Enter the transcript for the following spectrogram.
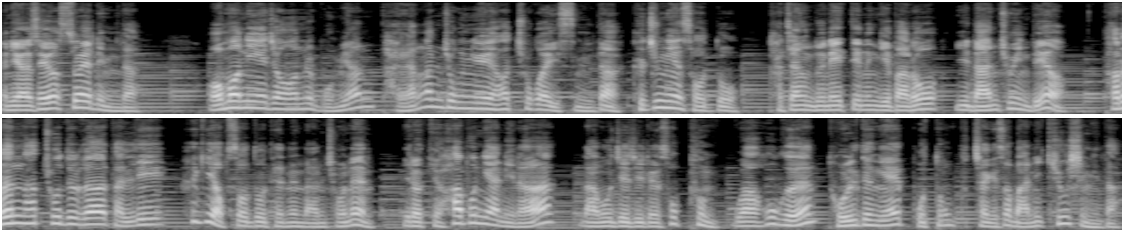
안녕하세요 쏘야입니다. 어머니의 정원을 보면 다양한 종류의 화초가 있습니다. 그 중에서도 가장 눈에 띄는 게 바로 이 난초인데요. 다른 화초들과 달리 흙이 없어도 되는 난초는 이렇게 화분이 아니라 나무 재질의 소품과 혹은 돌 등에 보통 부착해서 많이 키우십니다.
